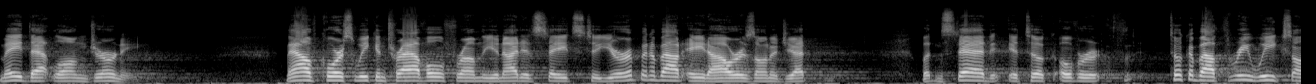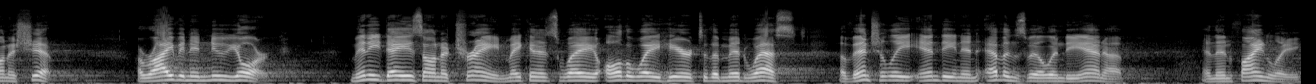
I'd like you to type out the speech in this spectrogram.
made that long journey. Now, of course, we can travel from the United States to Europe in about eight hours on a jet, but instead it took over took about three weeks on a ship, arriving in New York, many days on a train, making its way all the way here to the Midwest, eventually ending in Evansville, Indiana, and then finally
